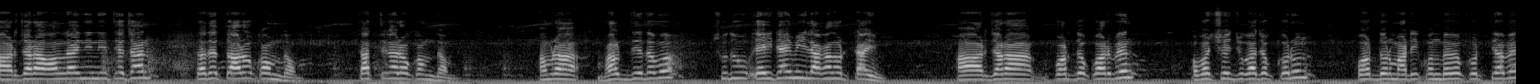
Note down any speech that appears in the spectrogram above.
আর যারা অনলাইনে নিতে চান, তাদের তো আরও কম দাম। তার থেকে আরও কম দাম। আমরা ভাল্ব দিয়ে দেবো। শুধু এই টাইমই লাগানোর টাইম আর যারা পর্দ করবেন অবশ্যই যোগাযোগ করুন। পদ্মর মাটি কোনভাবে করতে হবে,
